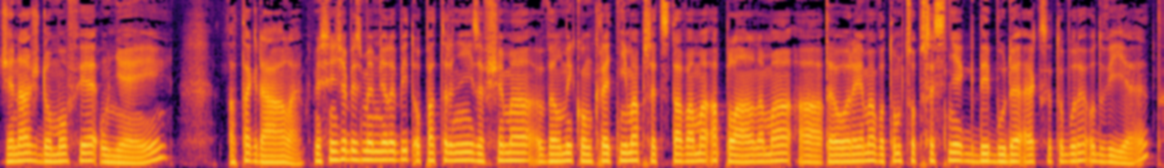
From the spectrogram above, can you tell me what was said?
že náš domov je u něj a tak dále. Myslím, že bychom měli být opatrní se všema velmi konkrétníma představama a plánama a teoriemi o tom, co přesně kdy bude a jak se to bude odvíjet.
